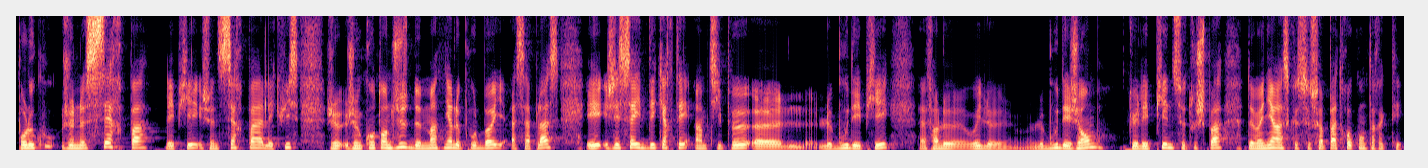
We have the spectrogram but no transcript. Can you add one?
pour le coup je ne serre pas les pieds, je ne serre pas les cuisses, je, me contente juste de maintenir le pull boy à sa place, et j'essaye d'écarter un petit peu euh, le, bout des pieds, enfin le, oui, le, le bout des jambes, que les pieds ne se touchent pas, de manière à ce que ce soit pas trop contracté.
